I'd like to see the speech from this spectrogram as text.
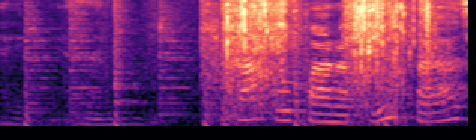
Ayan. Sako para prutas.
